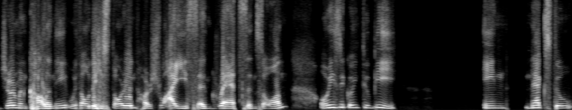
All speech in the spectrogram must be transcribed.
German colony with all the historian Hirschweiss and Graetz and so on? Or is it going to be in next to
